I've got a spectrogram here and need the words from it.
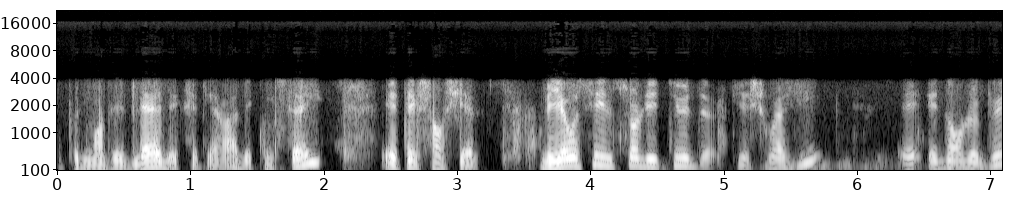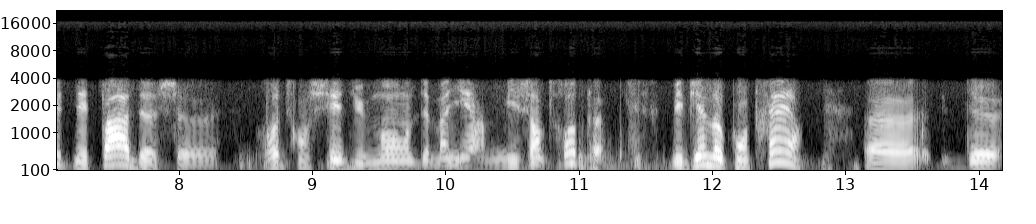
on peut demander de l'aide, etc., des conseils, est essentiel. Mais il y a aussi une solitude qui est choisie et, dont le but n'est pas de se retrancher du monde de manière misanthrope, mais bien au contraire, euh, de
